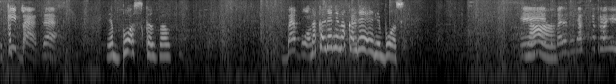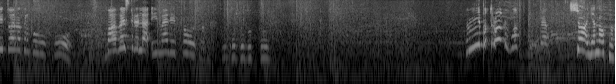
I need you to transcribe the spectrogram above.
Який Б? Де? Я бос сказав. Б бо. На колені, на колені, бос. Ей, На. до мене додати патронів і то на труповуху. Два вистріля і мені круто. Ну мені патрони, вот. треба. Все, я нокнув.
